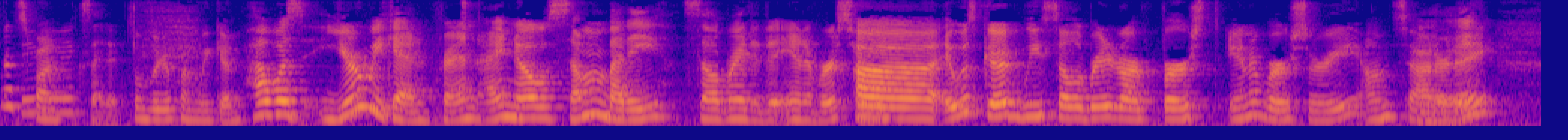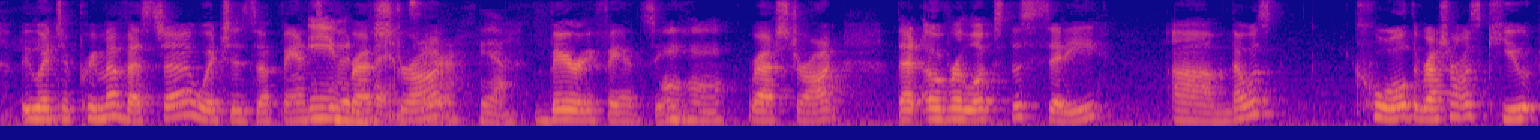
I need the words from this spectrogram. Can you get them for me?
That's very fun. excited. Sounds like a fun weekend. How was your weekend, friend? I know somebody celebrated an anniversary. Uh, it was good. We celebrated our first anniversary on Saturday. We went to Prima Vista, which is a fancy Even restaurant, fancier. Yeah. very fancy restaurant that overlooks the city. Um, that was cool. The restaurant was cute.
